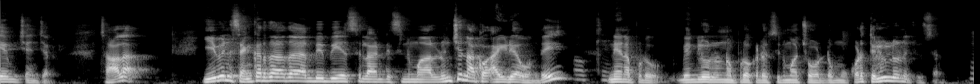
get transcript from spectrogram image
game changer. చాలా. ఈవెన్ శంకర్ దాదా ఎంబీబీఎస్ లాంటి సినిమాల నుంచి నాకు ఐడియా ఉంది. నేను అప్పుడు బెంగళూరు ఉన్నప్పుడు అక్కడ సినిమా చూడడము కూడా తెలుగులోనే చూశాను.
